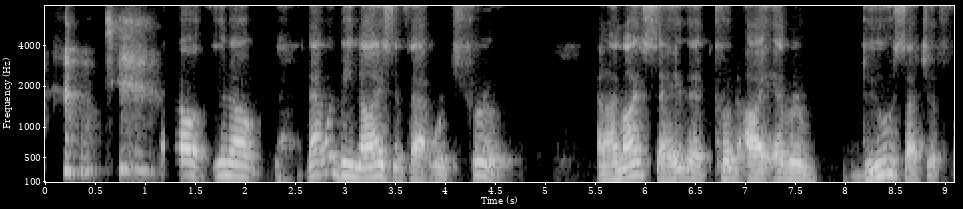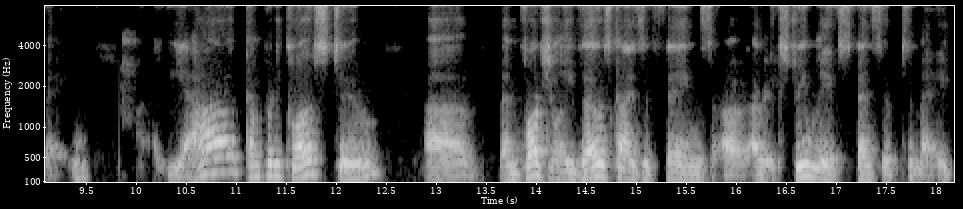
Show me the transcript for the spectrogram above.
well, you know, that would be nice if that were true. And I might say that could I ever do such a thing? Yeah, come pretty close to. Uh, unfortunately, those kinds of things are, are, extremely expensive to make.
